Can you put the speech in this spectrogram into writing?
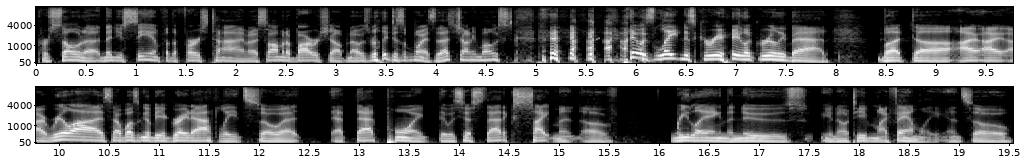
persona and then you see him for the first time and I saw him at a barbershop and I was really disappointed. I said, That's Johnny Most. it was late in his career. He looked really bad. But uh, I, I, I realized I wasn't going to be a great athlete. So at, at that point, there was just that excitement of relaying the news, you know, to even my family. And so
